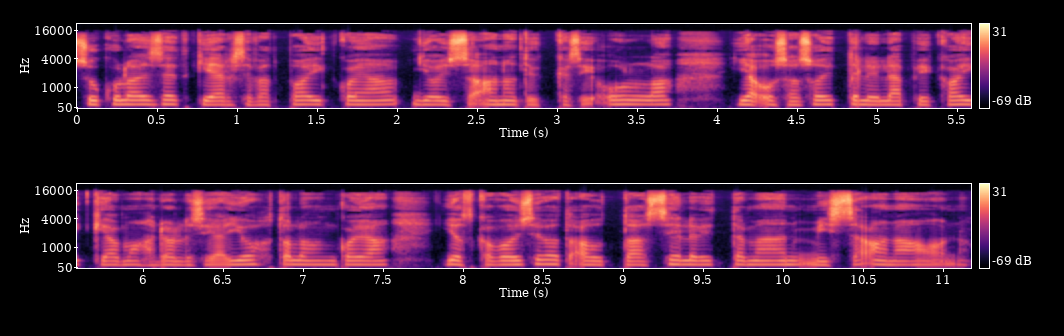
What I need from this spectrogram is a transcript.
Sukulaiset kiersivät paikkoja, joissa Ana tykkäsi olla, ja osa soitteli läpi kaikkia mahdollisia johtolankoja, jotka voisivat auttaa selvittämään, missä Ana on.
